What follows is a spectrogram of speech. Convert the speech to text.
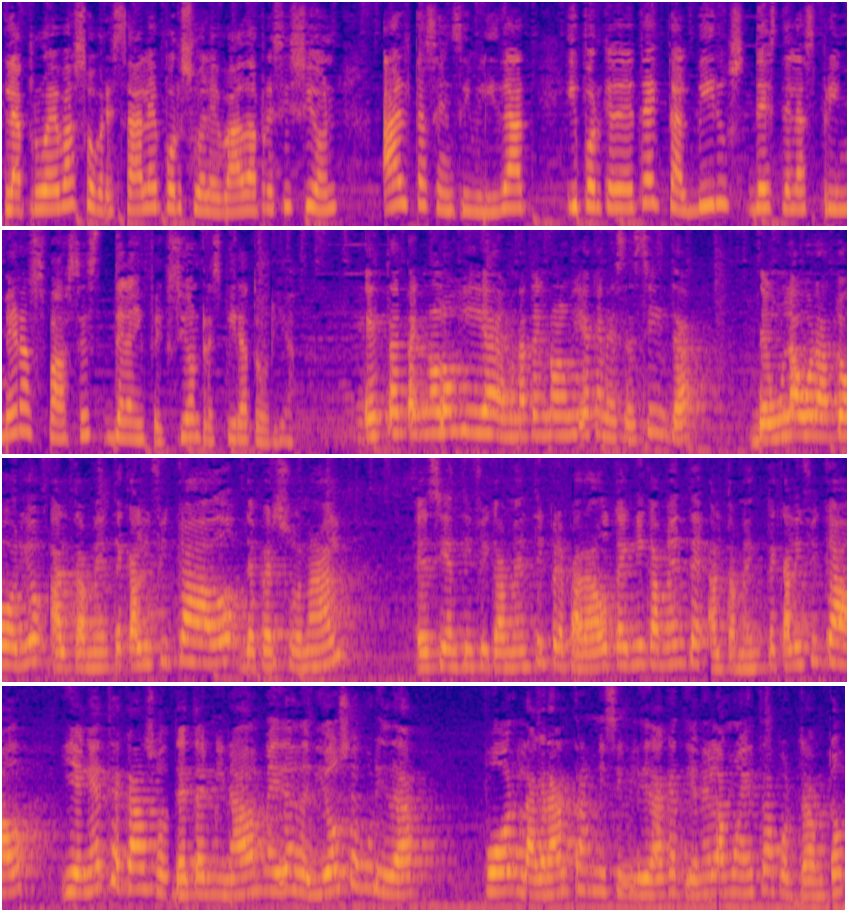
La prueba sobresale por su elevada precisión, alta sensibilidad y porque detecta el virus desde las primeras fases de la infección respiratoria. Esta tecnología es una tecnología que necesita de un laboratorio altamente calificado, de personal es científicamente y preparado técnicamente, altamente calificado, y en este caso determinadas medidas de bioseguridad por la gran transmisibilidad que tiene la muestra, por tanto,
